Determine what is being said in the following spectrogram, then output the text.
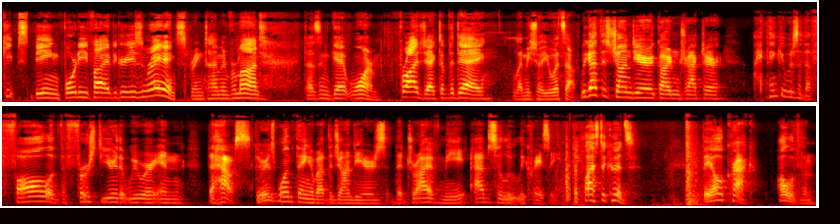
keeps being 45 degrees and raining. Springtime in Vermont doesn't get warm. Project of the day let me show you what's up. We got this John Deere garden tractor. I think it was the fall of the first year that we were in the house. There is one thing about the John Deeres that drive me absolutely crazy. The plastic hoods. They all crack, all of them.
